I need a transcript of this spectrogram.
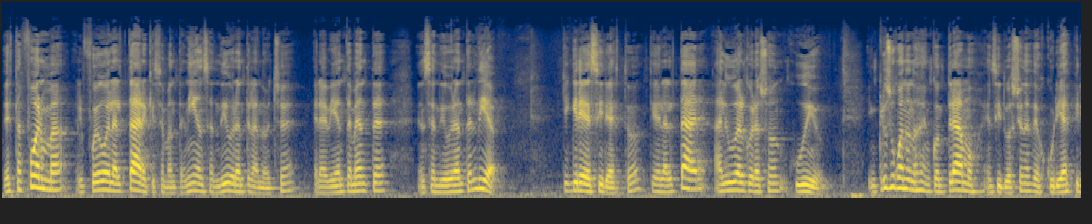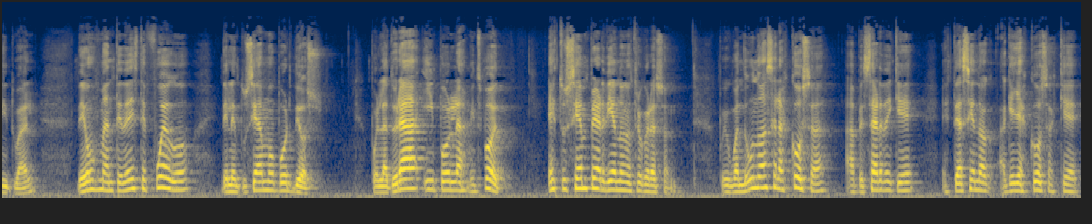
De esta forma, el fuego del altar que se mantenía encendido durante la noche era evidentemente encendido durante el día. ¿Qué quiere decir esto? Que el altar alude al corazón judío. Incluso cuando nos encontramos en situaciones de oscuridad espiritual, debemos mantener este fuego del entusiasmo por Dios, por la Torah y por las mitzvot. Esto siempre ardiendo en nuestro corazón. Porque cuando uno hace las cosas, a pesar de que esté haciendo aquellas cosas que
